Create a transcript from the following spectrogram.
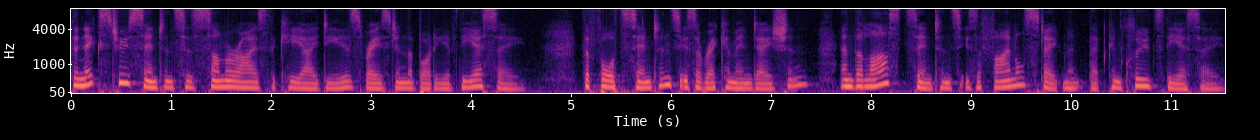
The next two sentences summarize the key ideas raised in the body of the essay. The fourth sentence is a recommendation, and the last sentence is a final statement that concludes the essay.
